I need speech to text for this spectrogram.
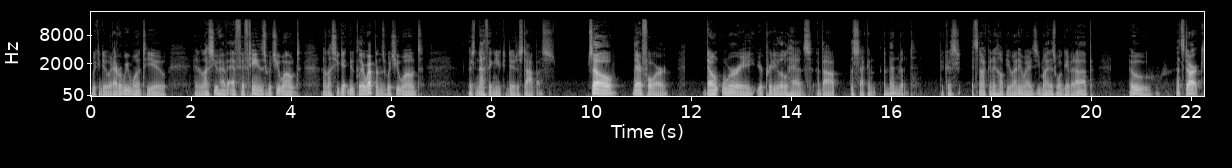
We can do whatever we want to you, and unless you have F 15s, which you won't, unless you get nuclear weapons, which you won't, there's nothing you can do to stop us. So, therefore, don't worry your pretty little heads about the Second Amendment because it's not going to help you anyways. You might as well give it up. Ooh, that's dark.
